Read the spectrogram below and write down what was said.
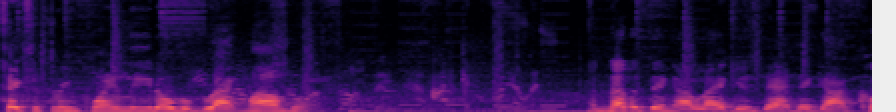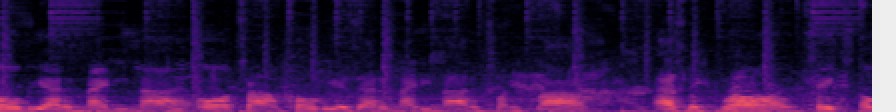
Takes a three-point lead over Black Mamba. Another thing I like is that they got Kobe at a 99. All-time Kobe is at a 99 and 25 as LeBron takes a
